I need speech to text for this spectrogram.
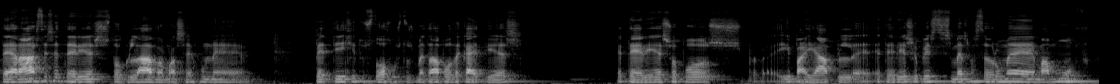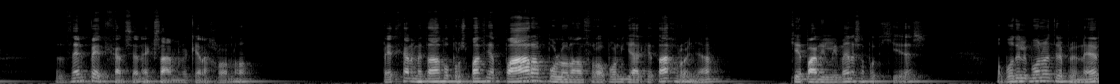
Τεράστιες εταιρείες στον κλάδο μας έχουν πετύχει τους στόχους τους μετά από δεκαετίες. Εταιρείες όπως είπα η Apple, εταιρείες οι οποίες στις μέρες μας θεωρούμε μαμούθ δεν πέτυχαν σε ένα εξάμεινο και ένα χρόνο. Πέτυχαν μετά από προσπάθεια πάρα πολλών ανθρώπων για αρκετά χρόνια και επανειλημμένες αποτυχίες. Οπότε λοιπόν ο entrepreneur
